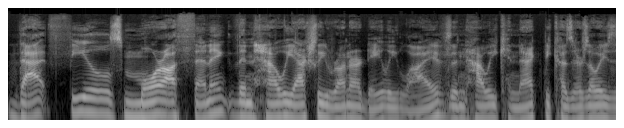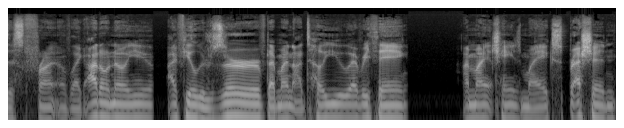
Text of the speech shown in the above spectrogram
that feels more authentic than how we actually run our daily lives and how we connect because there's always this front of like I don't know you. I feel reserved. I might not tell you everything. I might change my expression.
